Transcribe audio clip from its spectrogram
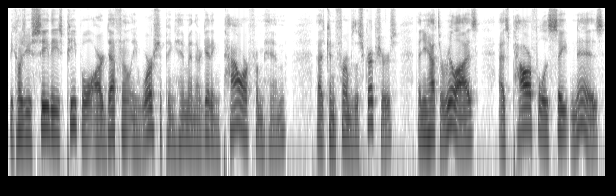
because you see these people are definitely worshiping him and they're getting power from him, that confirms the scriptures, then you have to realize as powerful as Satan is,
